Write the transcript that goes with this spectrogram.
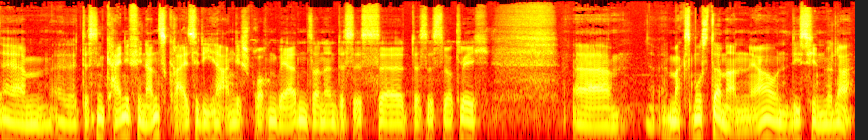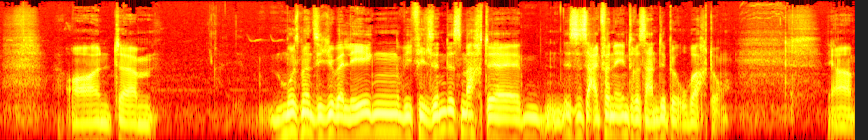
ähm, äh, das sind keine Finanzkreise, die hier angesprochen werden, sondern das ist, äh, das ist wirklich äh, Max Mustermann ja, und Lieschen Müller. Und ähm, muss man sich überlegen, wie viel Sinn das macht. es ist einfach eine interessante Beobachtung. Ja,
